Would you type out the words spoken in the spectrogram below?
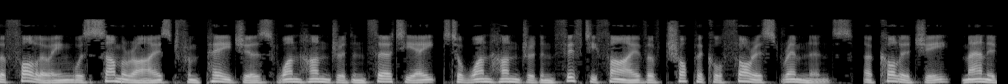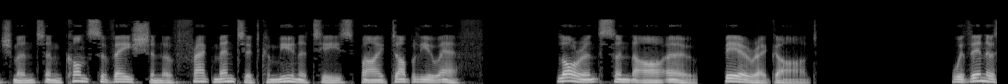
The following was summarized from pages 138 to 155 of Tropical Forest Remnants, Ecology, Management and Conservation of Fragmented Communities by W. F. Laurance and R. O. Bierregaard. Within a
